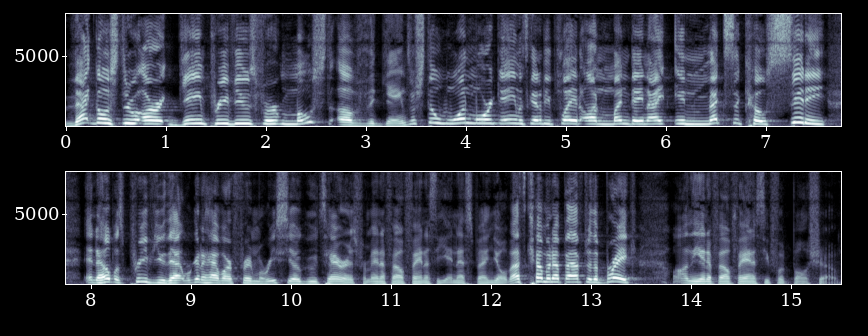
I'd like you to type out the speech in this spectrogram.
that goes through our game previews for most of the games. There's still one more game that's going to be played on Monday night in Mexico City, and to help us preview that, we're going to have our friend Mauricio Gutierrez from NFL Fantasy in Espanol. That's coming up after the break on the NFL Fantasy Football Show.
